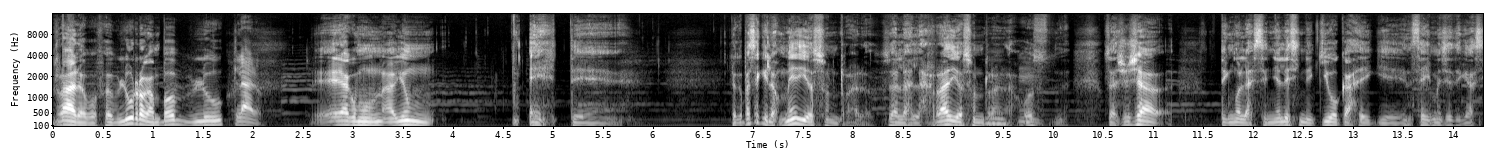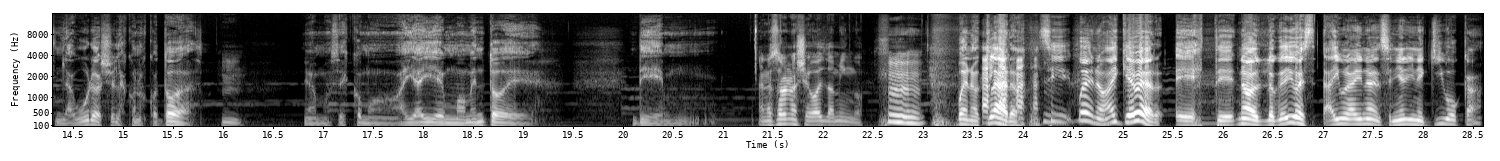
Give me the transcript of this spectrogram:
raro, porque fue Blue, Rock and Pop, Blue. Claro. Era como un, había un, este, lo que pasa es que los medios son raros, o sea, las, las radios son raras. Mm. Vos- o sea, yo ya tengo las señales inequívocas de que en seis meses te quedas sin laburo, yo las conozco todas, Mm. digamos, es como, ahí hay un momento de, de, A nosotros nos llegó el domingo. Bueno, claro. Sí, bueno, hay que ver. Este, no, lo que digo es, hay una, hay una señal inequívoca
